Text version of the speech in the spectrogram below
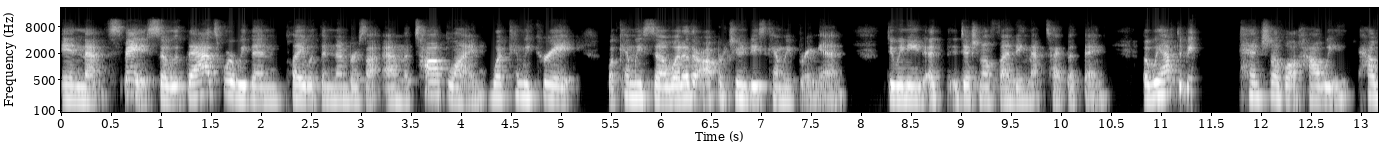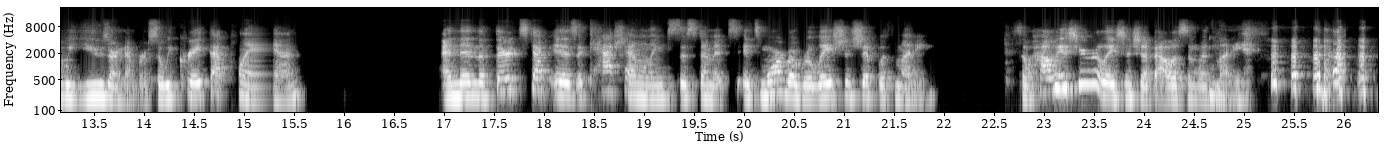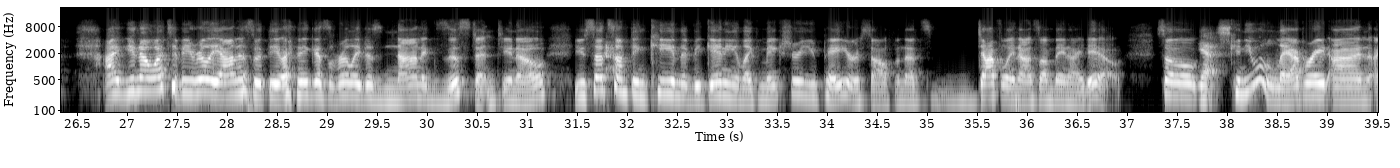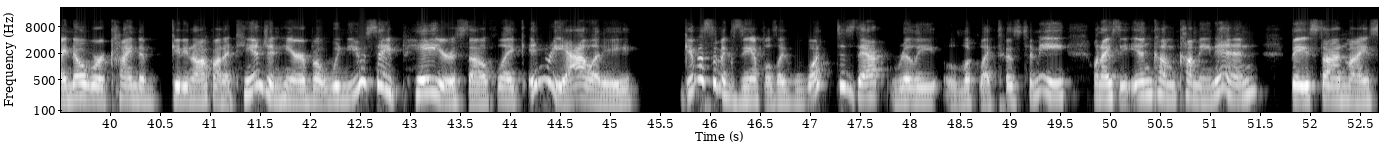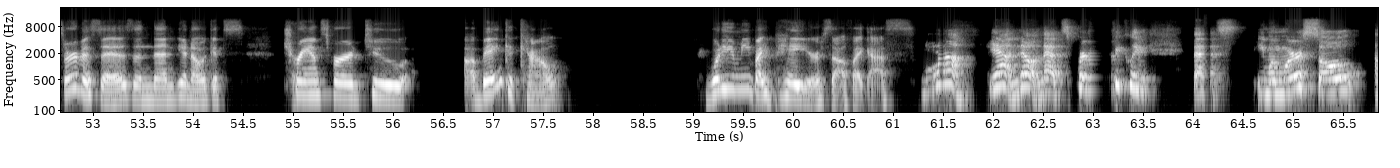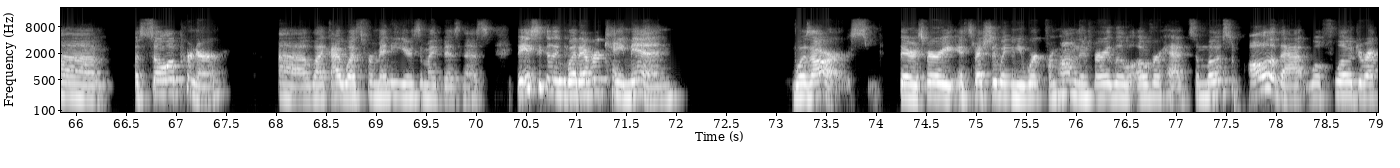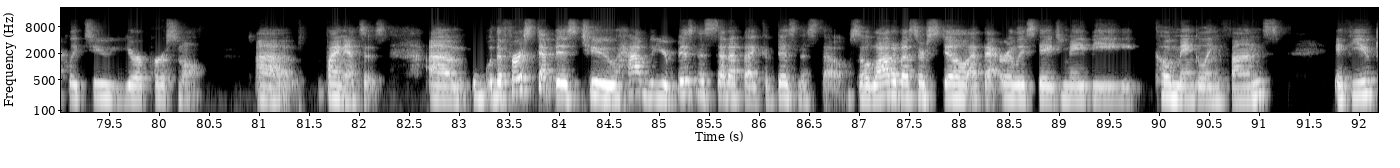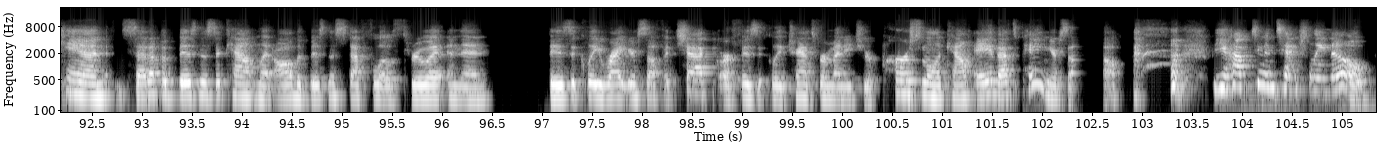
in that space. So that's where we then play with the numbers on the top line. What can we create? What can we sell? What other opportunities can we bring in? Do we need additional funding? That type of thing. But we have to be intentional about how we how we use our numbers. So we create that plan and then the third step is a cash handling system. It's it's more of a relationship with money. So how is your relationship, Allison, with money? I, you know what, to be really honest with you, I think it's really just non existent. You know, you said something key in the beginning, like make sure you pay yourself. And that's definitely not something I do. So, yes, can you elaborate on? I know we're kind of getting off on a tangent here, but when you say pay yourself, like in reality, give us some examples like what does that really look like because to me when i see income coming in based on my services and then you know it gets transferred to a bank account what do you mean by pay yourself i guess yeah yeah no that's perfectly that's when we're a sole um, a solopreneur uh, like i was for many years in my business. Basically whatever came in was ours. There's very especially when you work from home there's very little overhead. So most of all of that will flow directly to your personal uh, finances. Um, the first step is to have your business set up like a business though. So a lot of us are still at that early stage maybe commingling funds. If you can set up a business account let all the business stuff flow through it and then physically write yourself a check or physically transfer money to your personal account a that's paying yourself you have to intentionally know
